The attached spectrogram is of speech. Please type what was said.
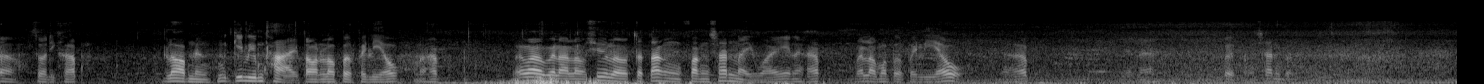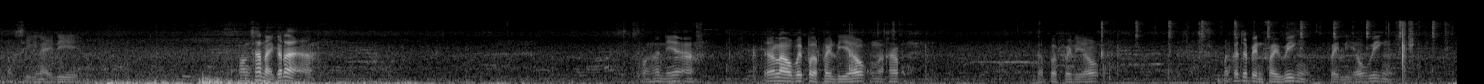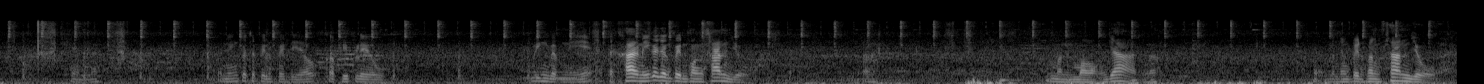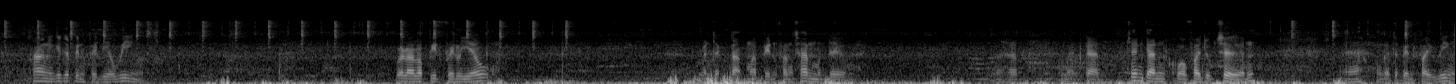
อสวัสดีครับรอบหนึ่งเมื่อกี้ลืมถ่ายตอนเราเปิดไฟเลี้ยวนะครับ ไม่ว่าเวลาเราชื่อเราจะตั้งฟังก์ชันไหนไว้นะครับแล้วเรามาเปิดไฟเลี้ยวนะครับเห็นนะเปิดฟังก์ชันก่อนเอาสีไหนดี ฟังก์ชันไหนก็ได้อะฟังก์ชันนี้อะแล้วเราไปเปิดไฟเลี้ยวนะครับเราเปิดไฟเลี้ยว มันก็จะเป็นไฟวิ่งไฟเลี้ยววิ่ง เห็นนะอันนี้ก็จะเป็นไฟเลี้ยวกับพริบเร็ว วิ่งแบบนี้ แต่ข้างนี้ก็ยังเป็นฟังก์ชันอยู่ มันมองยากนะมันยังเป็นฟังก์ชันอยู่ ข้างนี้ก็จะเป็นไฟเลี้ยววิ่ง เวลาเราปิดไฟเลี้ยว มันจะกลับมาเป็นฟังก์ชันเหมือนเดิมนะครับ เหมือนกัน เช่นกันขอไฟฉุกเฉินนะมันก็จะเป็นไฟวิ่ง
